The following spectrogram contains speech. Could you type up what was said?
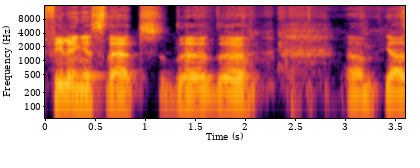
feeling is that the the um, yeah,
